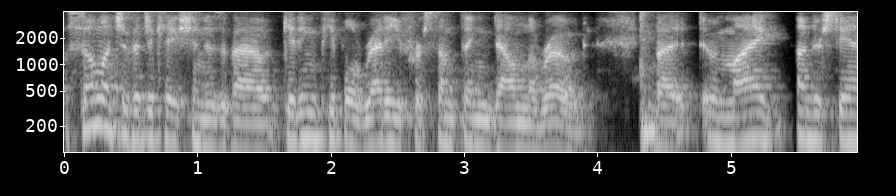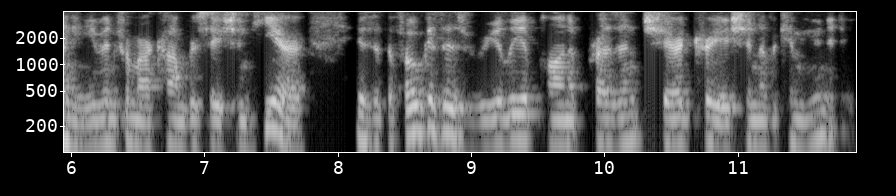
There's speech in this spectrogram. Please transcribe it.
So much of education is about getting people ready for something down the road. But my understanding, even from our conversation here, is that the focus is really upon a present shared creation of a community.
